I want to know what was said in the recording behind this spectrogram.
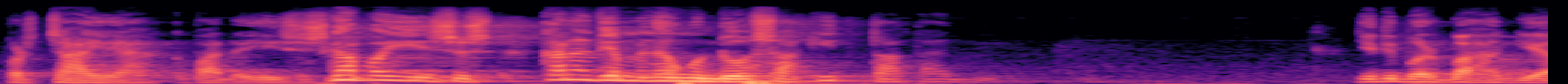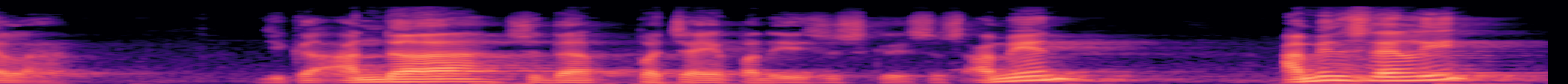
percaya kepada Yesus. Kenapa Yesus? Karena dia menanggung dosa kita tadi. Jadi berbahagialah jika Anda sudah percaya pada Yesus Kristus. Amin. Amin Stanley.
